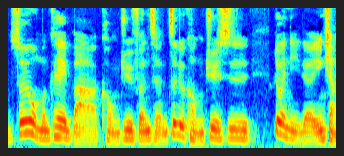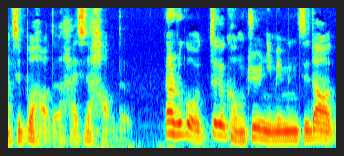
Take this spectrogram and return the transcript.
嗯，所以我们可以把恐惧分成，这个恐惧是对你的影响是不好的还是好的？那如果这个恐惧你明明知道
